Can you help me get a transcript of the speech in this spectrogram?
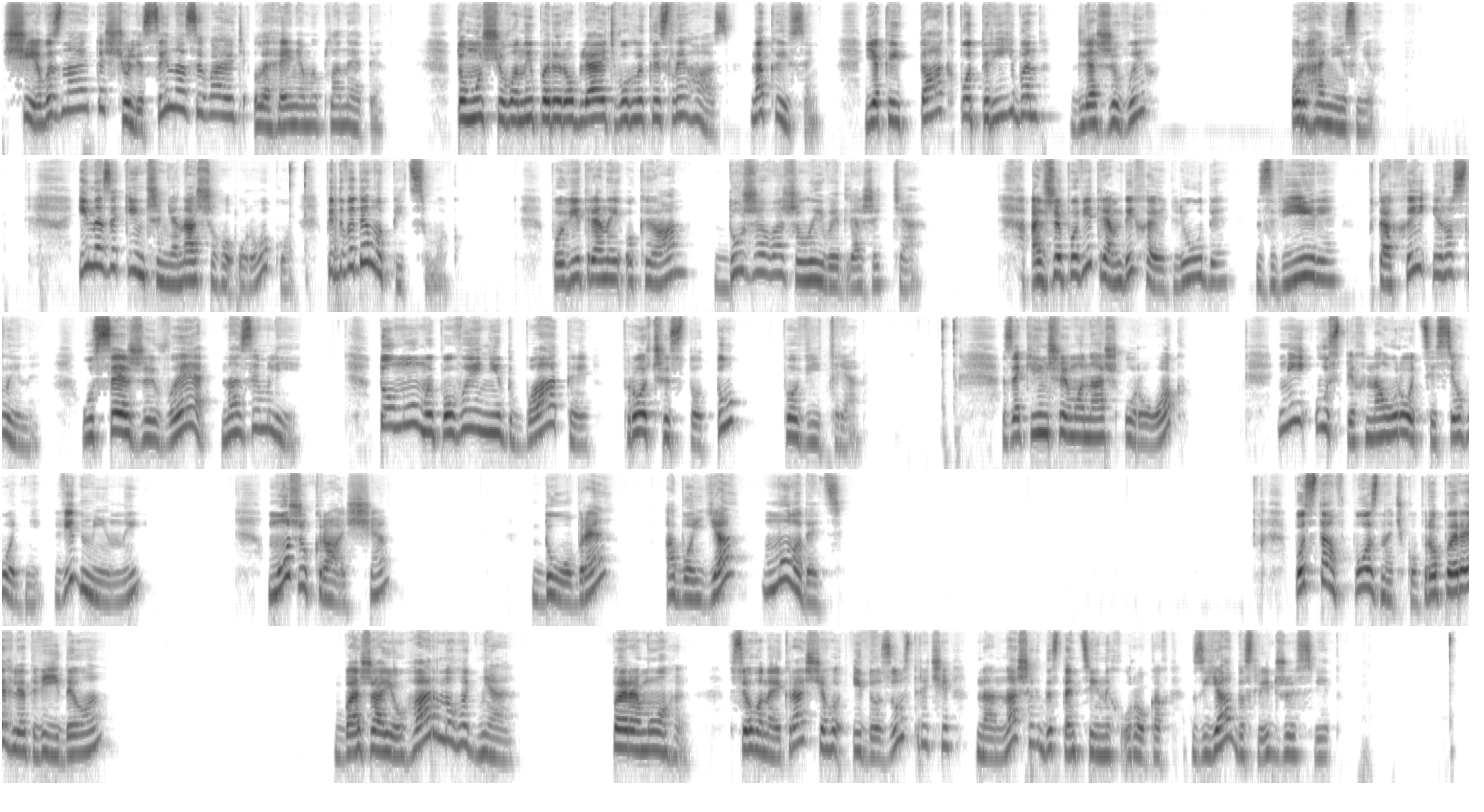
Ще ви знаєте, що ліси називають легенями планети, тому що вони переробляють вуглекислий газ на кисень, який так потрібен для живих організмів. І на закінчення нашого уроку підведемо підсумок. Повітряний океан дуже важливий для життя. Адже повітрям дихають люди, звірі, птахи і рослини. Усе живе на землі. Тому ми повинні дбати про чистоту повітря. Закінчуємо наш урок. Мій успіх на уроці сьогодні відмінний. Можу краще, добре або я молодець. Постав позначку про перегляд відео. Бажаю гарного дня, перемоги, всього найкращого і до зустрічі на наших дистанційних уроках з Я досліджую світ.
